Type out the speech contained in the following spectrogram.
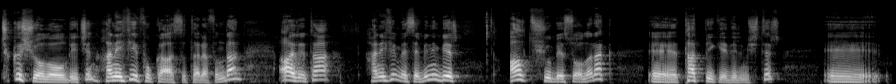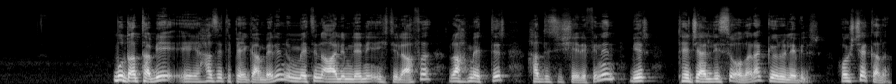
çıkış yolu olduğu için Hanefi fukahası tarafından adeta Hanefi mezhebinin bir alt şubesi olarak e, tatbik edilmiştir. E, bu da tabi e, Hz. Peygamber'in ümmetin alimlerinin ihtilafı rahmettir. Hadisi şerifinin bir tecellisi olarak görülebilir. Hoşçakalın.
